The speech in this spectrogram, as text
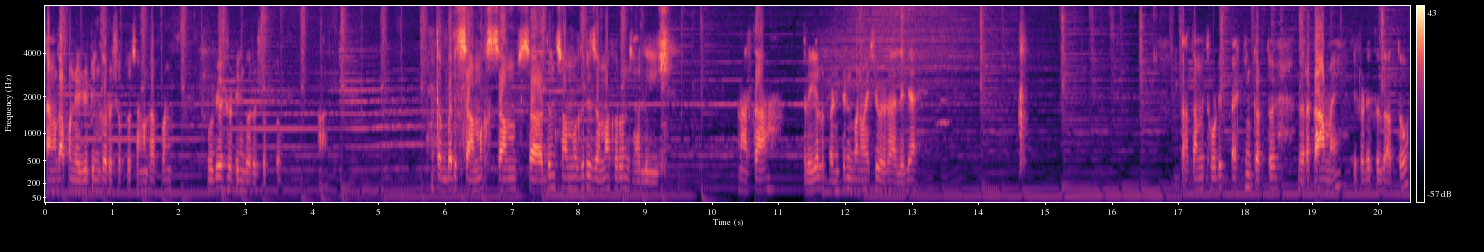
चांगलं आपण एडिटिंग करू शकतो चांगलं आपण व्हिडिओ शूटिंग करू शकतो. आता बरीच सामग साम साधन सामग्री जमा करून झाली आता रिअल कंटेंट बनवायची वेळ आलेली आहे. आता मी थोडी पॅकिंग करतोय. जरा काम आहे. तिकडे तर जातो.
